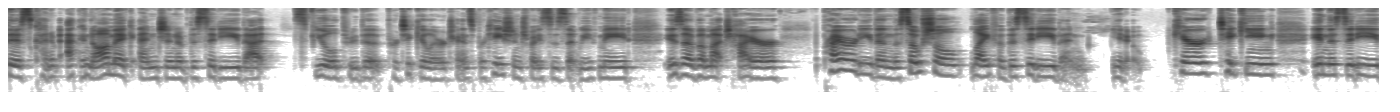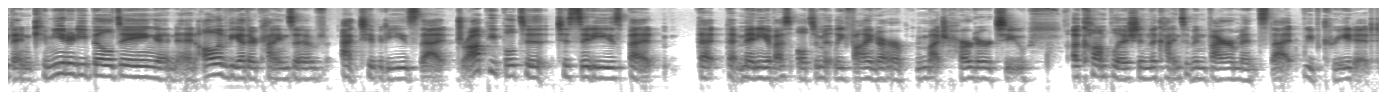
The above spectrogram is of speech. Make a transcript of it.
this kind of economic engine of the city that's fueled through the particular transportation choices that we've made is of a much higher priority than the social life of the city than you know caretaking in the city, then community building, and, and all of the other kinds of activities that draw people to, to cities, but that, that many of us ultimately find are much harder to accomplish in the kinds of environments that we've created.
